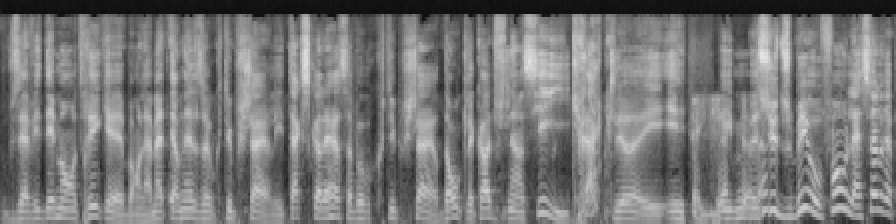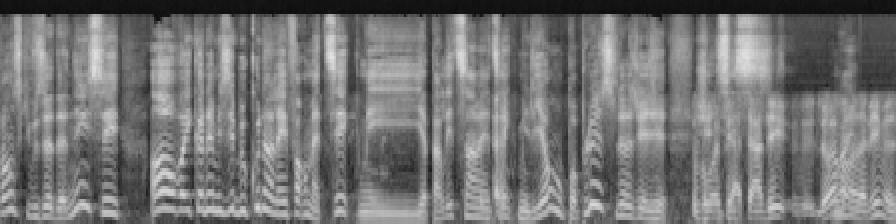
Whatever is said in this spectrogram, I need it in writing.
vous avez démontré que bon, la maternelle, ça va coûter plus cher, les taxes scolaires, ça va coûter plus cher. Donc, le cadre financier, il craque, là. Et, et, et Exactement. M. Dubé, au fond, la seule réponse qu'il vous a donnée, c'est Ah, on va économiser beaucoup dans l'informatique, mais il a parlé de 125 millions, pas plus, là. Ouais, puis c'est- attendez, là, à un Ouais. moment donné, M.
